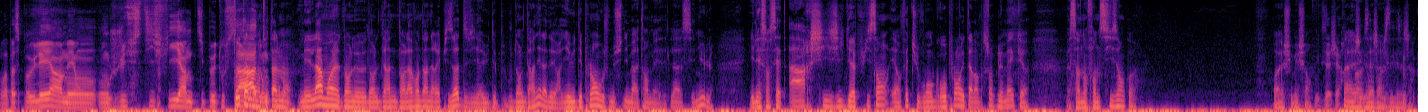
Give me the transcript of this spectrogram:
on va pas spoiler, hein, mais on, on justifie un petit peu tout ça. Totalement, donc, totalement. Mais là, moi, dans le dans le dernier, dans l'avant-dernier épisode, il y a eu des, ou dans le dernier là d'ailleurs, il y a eu des plans où je me suis dit mais attends, mais là c'est nul. Il est censé être archi giga puissant et en fait tu le vois en gros plan et t'as l'impression que le mec, euh, bah, c'est un enfant de 6 ans quoi. Ouais, je suis méchant. bon, Exagère. Ouais, j'exagère, j'exagère.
